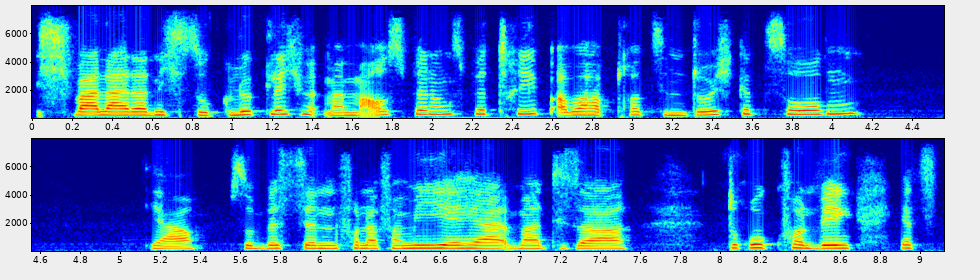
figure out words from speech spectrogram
ich war leider nicht so glücklich mit meinem Ausbildungsbetrieb, aber habe trotzdem durchgezogen. Ja, so ein bisschen von der Familie her immer dieser Druck von wegen, jetzt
